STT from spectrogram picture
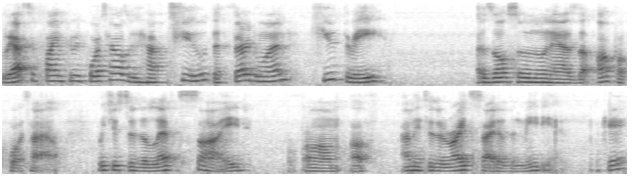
We have to find three quartiles. We have two. The third one, Q3, is also known as the upper quartile, which is to the left side um, of, I mean to the right side of the median. Okay.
